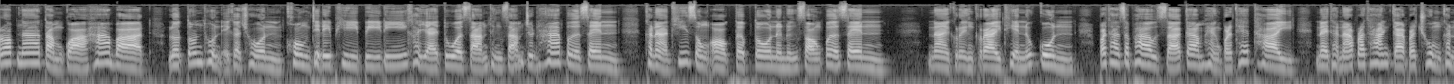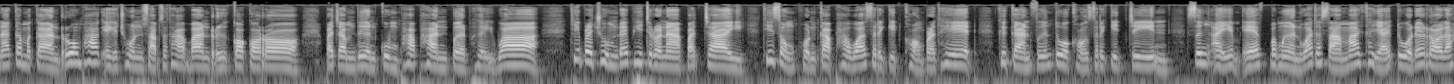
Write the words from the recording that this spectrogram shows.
รอบหน้าต่ำกว่า 5 บาท ลดต้นทุนเอกชน คง GDP ปีนี้ขยายตัว 3-3.5%ขณะที่ส่งออกเติบโต 1-2% นายเกรงไกรเทียนนุกุล ประธานสภาอุตสาหกรรมแห่งประเทศไทย ในฐานะประธานการประชุมคณะกรรมการร่วมภาคเอกชนสามสถาบันหรือกกร ประจำเดือนกุมภาพันธ์เปิดเผยว่า ที่ประชุมได้พิจารณาปัจจัย ที่ส่งผลกับภาวะเศรษฐกิจของประเทศ คือการฟื้นตัวของเศรษฐกิจจีน ซึ่ง IMF ประเมินว่าจะสามารถขยายตัวได้ร้อยละ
